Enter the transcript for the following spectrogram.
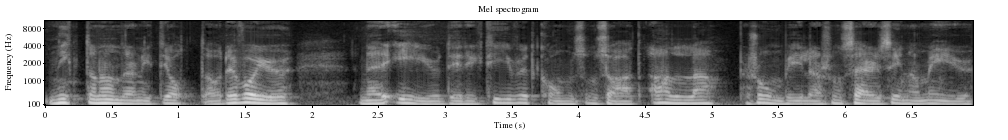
1998 och det var ju när EU-direktivet kom som sa att alla personbilar som säljs inom EU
